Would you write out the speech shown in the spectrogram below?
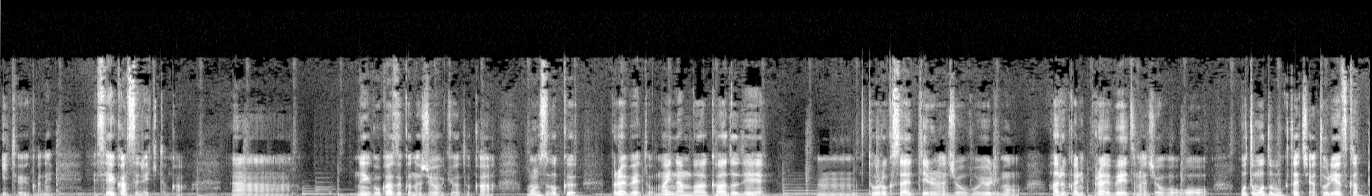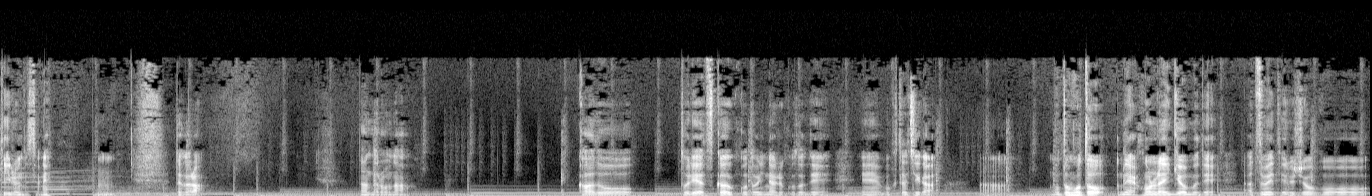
緯というかね、生活歴とか、あね、ご家族の状況とか、ものすごくプライベート、マイナンバーカードで、うん、登録されているような情報よりも、はるかにプライベートな情報を、もともと僕たちは取り扱っているんですよね。うん。だから、なんだろうな。カードを取り扱うことになることで、えー、僕たちが、もともとね、本来業務で集めてる情報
